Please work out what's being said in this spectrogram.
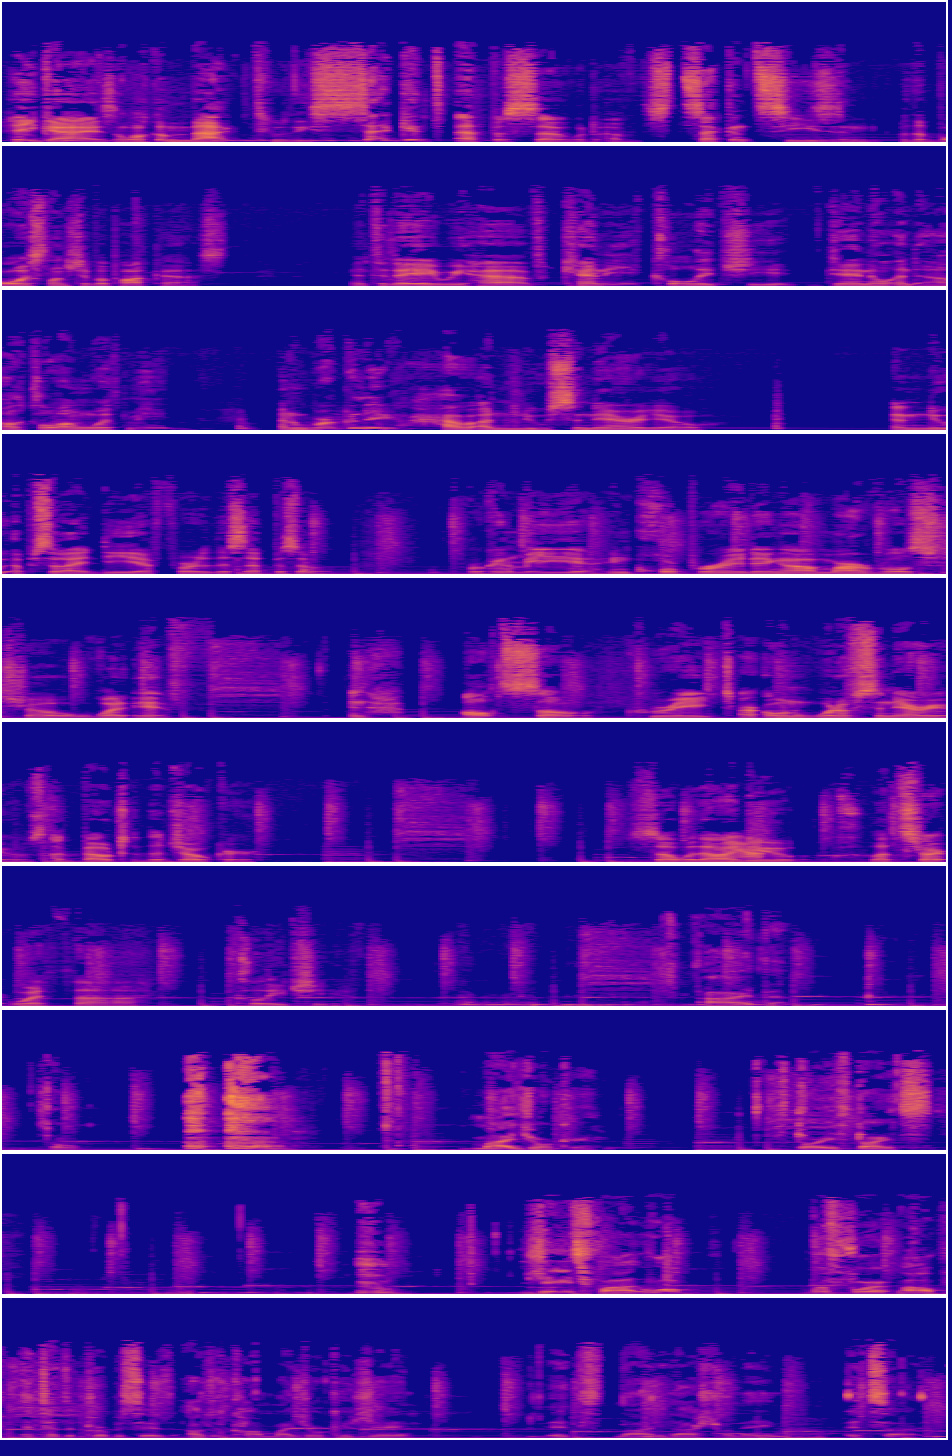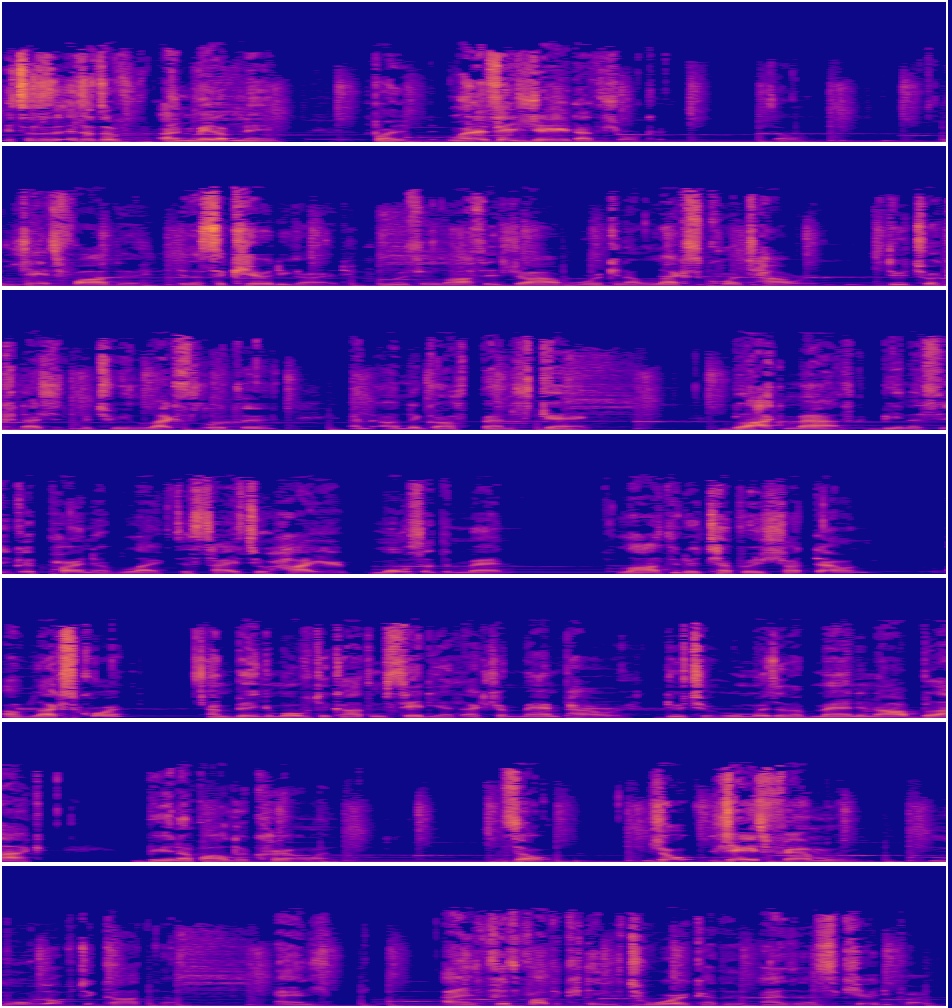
Hey guys, and welcome back to the second episode of the second season of the Boys Lunch Table podcast. And today we have Kenny, Kalichi, Daniel, and Alec along with me, and we're going to have a new scenario and a new episode idea for this episode. We're going to be incorporating uh, Marvel's show What If, and also create our own what if scenarios about the Joker. So without Yeah. ado, let's start with uh, Kalichi. All right then. So, my Joker. Story starts. Jay's father. Well, but for all intents and purposes, I'll just call my Joker Jay. It's not his actual name. It's a it's a, it's a, a made up name. But when I say Jay, that's Joker. So, Jay's father is a security guard who recently lost his job working at LexCorp Tower due to a connection between Lex Luthor and Underground Spanish gang. Black Mask, being a secret partner of Lex, decides to hire most of the men lost to the temporary shutdown of LexCorp and bring them over to Gotham City as extra manpower due to rumors of a man in all black beating up all the current ones. So, Jay's family moves over to Gotham and and his father continues to work as a, as a security guard.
